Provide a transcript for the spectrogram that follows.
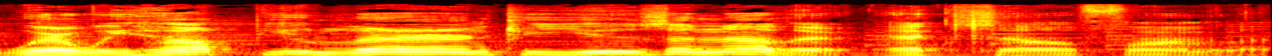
where we help you learn to use another Excel formula.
